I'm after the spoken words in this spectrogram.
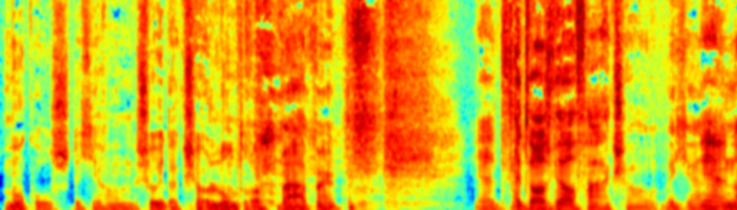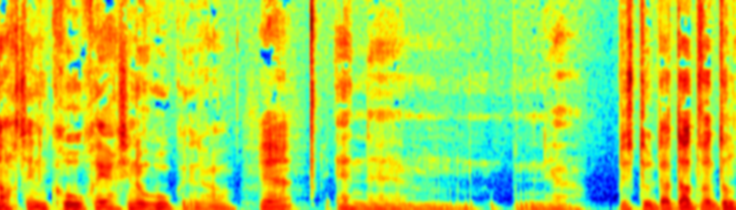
mokkels. Dat je gewoon, sorry dat ik zo lomp erover praat, maar Ja, het, het was wel vaak zo. Weet je, Ja. een nacht in een kroeg, ergens in een hoek en zo. ja. En ehm, ja, dus toen dat, dat, wat- toen,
